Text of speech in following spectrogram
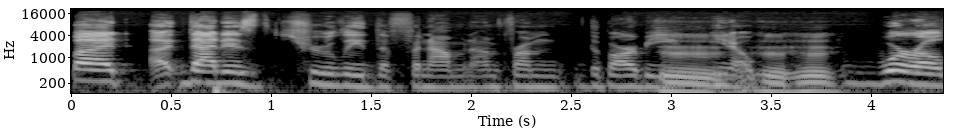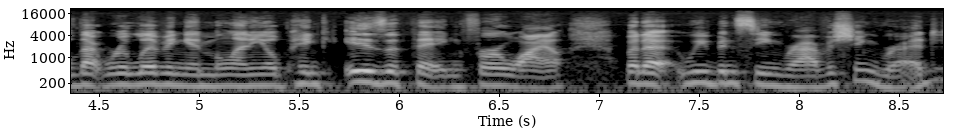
but uh, that is truly the phenomenon from the Barbie, Mm, you know, mm-hmm. world that we're living in. Millennial pink is a thing for a while, but uh, we've been seeing ravishing red.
